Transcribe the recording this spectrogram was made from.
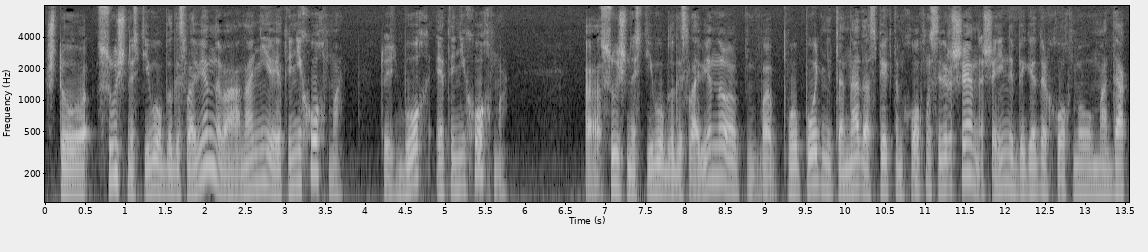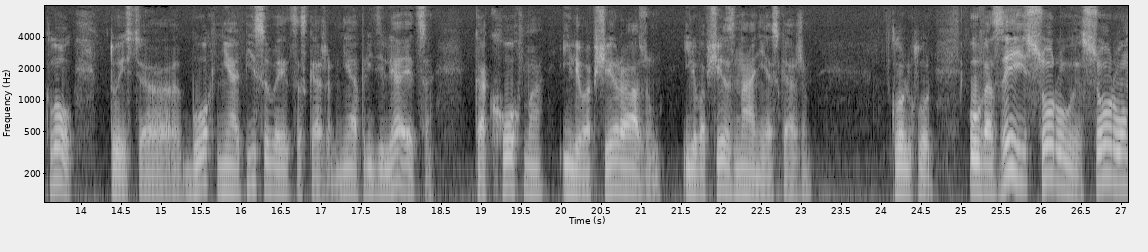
что сущность его благословенного, она не, это не хохма. То есть Бог это не хохма. А, сущность его благословенного поднята над аспектом хохма совершенно. Шейна бегедер хохма мадаклол. То есть э, Бог не описывается, скажем, не определяется как хохма или вообще разум, или вообще знание, скажем. Клоль клоль. У вазей сору сору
